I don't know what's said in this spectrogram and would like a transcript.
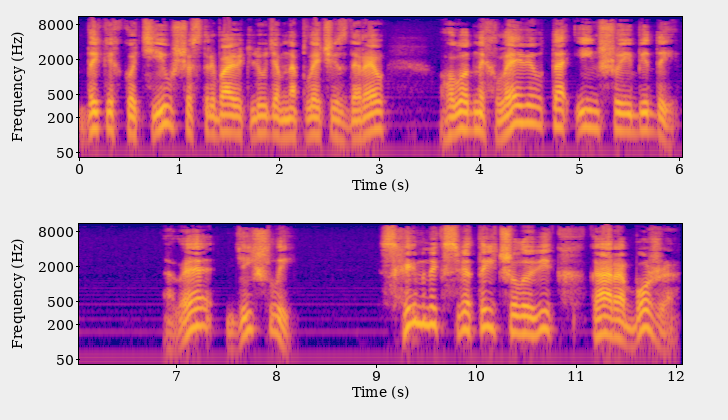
диких котів, що стрибають людям на плечі з дерев, голодних левів та іншої біди. Але дійшли. Схимник святий чоловік, кара Божа,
